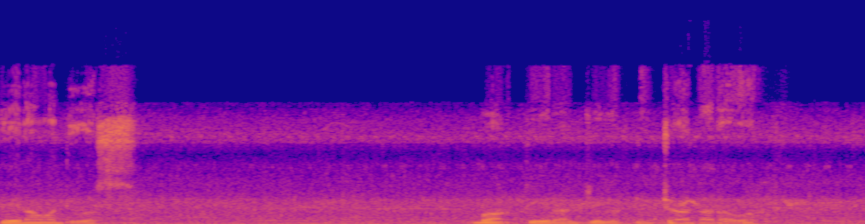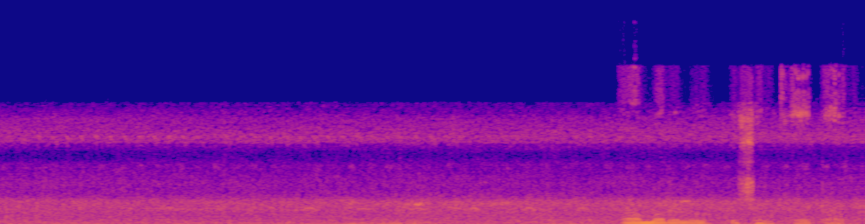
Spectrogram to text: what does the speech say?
तेरावा दिवस भारतीय राज्यघटनेच्या आधारावर आमरण उपोषण खेळत आहे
